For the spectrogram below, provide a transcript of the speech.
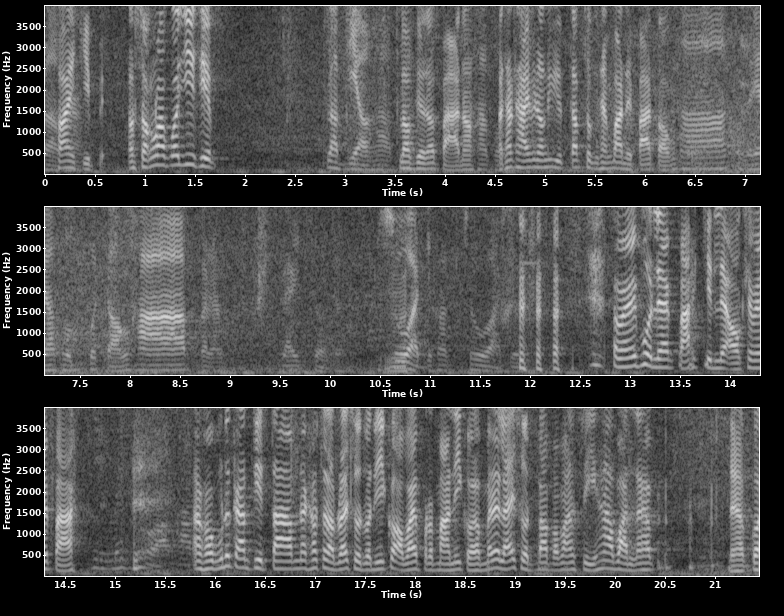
รอบเขาให้กี่เอาสองรอบก็ยี่สิบรอบเดียวครับ รอบเดียวแล้วป๋าเนาะครับผม มาทักทายพี่น้องที่อยู่รับชมทางบ้านหน่อยป๋าต๋อง ครับสวัสดีครับผมโคตรต๋องครับกำลังไลฟ์สดครับสวดอยู่ครับสวดอยู่ ทำไมไม่พูดแรงป๋ากินเลยออกใช่ไหมป๋าไม่ออกครับอะขอบคุณทุกการติดตามนะครับสำหรับไลฟ์สดวันนี้ก็เอาไว้ประมาณนี้ก่อนครับไม่ได้ไลฟ์สดมาประมาณ4ีหวันนะครับนะครับ ก็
